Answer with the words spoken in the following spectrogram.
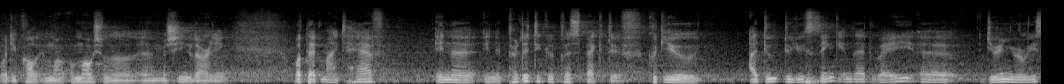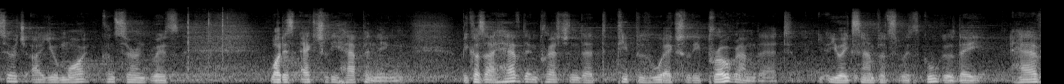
what you call emo- emotional uh, machine learning, what that might have in a in a political perspective, could you? I do. Do you think in that way uh, during your research? Are you more concerned with what is actually happening. Because I have the impression that people who actually program that, your examples with Google, they have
